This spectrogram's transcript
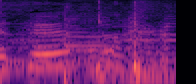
into her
